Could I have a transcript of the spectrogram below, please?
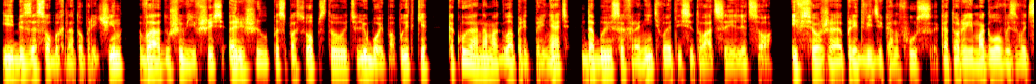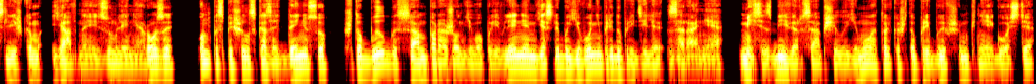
и без особых на то причин, воодушевившись, решил поспособствовать любой попытке, какую она могла предпринять, дабы сохранить в этой ситуации лицо. И все же, предвидя конфуз, который могло вызвать слишком явное изумление Розы, он поспешил сказать Деннису, что был бы сам поражен его появлением, если бы его не предупредили заранее. Миссис Бивер сообщила ему о только что прибывшем к ней госте.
